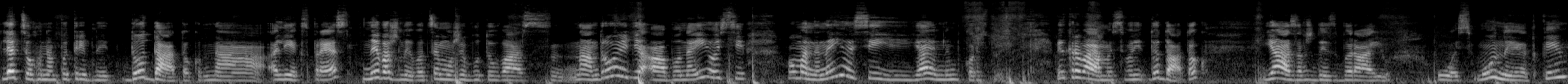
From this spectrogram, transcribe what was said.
Для цього нам потрібний додаток на AliExpress. Неважливо, це може бути у вас на Android або на iOS. У мене на iOS, і я ним користуюсь. Відкриваємо свій додаток. Я завжди збираю ось монетки.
